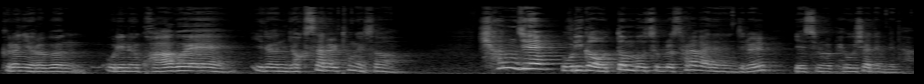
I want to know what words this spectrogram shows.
그러니 여러분, 우리는 과거의 이런 역사를 통해서 현재 우리가 어떤 모습으로 살아가야 되는지를 예수님을 배우셔야 됩니다.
